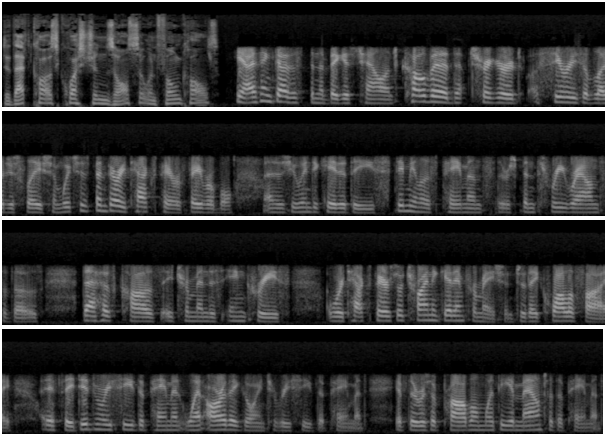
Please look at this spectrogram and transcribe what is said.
Did that cause questions also in phone calls? Yeah, I think that has been the biggest challenge. COVID triggered a series of legislation which has been very taxpayer favorable. And as you indicated, the stimulus payments, there's been three rounds of those. That has caused a tremendous increase where taxpayers are trying to get information. Do they qualify? If they didn't receive the payment, when are they going to receive the payment? If there was a problem with the amount of the payment.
